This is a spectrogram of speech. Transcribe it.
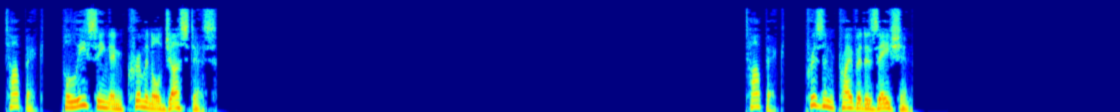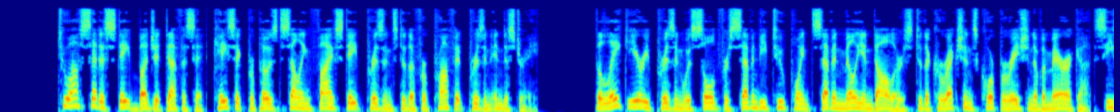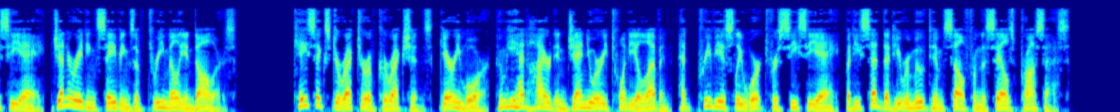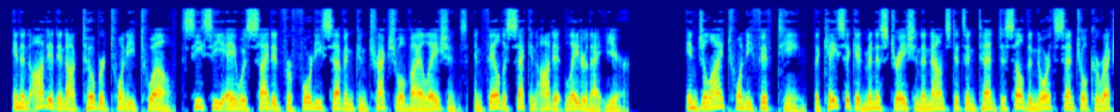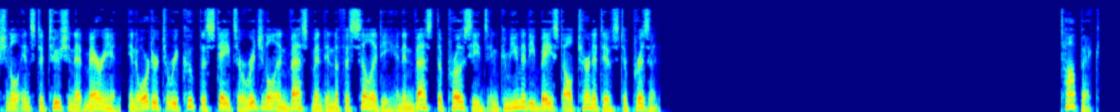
Topic: Policing and criminal justice. Topic: Prison privatization. To offset a state budget deficit, Kasich proposed selling five state prisons to the for-profit prison industry. The Lake Erie prison was sold for $72.7 million to the Corrections Corporation of America CCA, generating savings of $3 million. Kasich's Director of Corrections, Gary Moore, whom he had hired in January 2011, had previously worked for CCA, but he said that he removed himself from the sales process. In an audit in October 2012, CCA was cited for 47 contractual violations, and failed a second audit later that year. In July 2015, the Kasich administration announced its intent to sell the North Central Correctional Institution at Marion, in order to recoup the state's original investment in the facility and invest the proceeds in community-based alternatives to prison.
